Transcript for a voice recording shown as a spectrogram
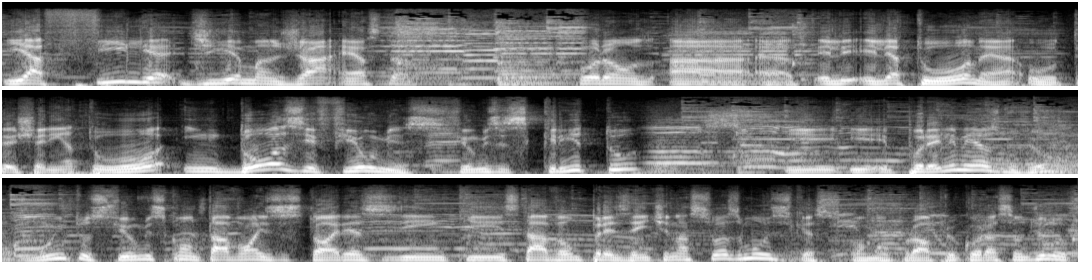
e A Filha de Iemanjá. Estas foram. a- a- ele, ele atuou, né? O Teixeirinha atuou em 12 filmes. Filmes escritos e, e por ele mesmo, viu? Muitos filmes contavam as histórias em que estavam presentes nas suas músicas, como o próprio Coração de Luto.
